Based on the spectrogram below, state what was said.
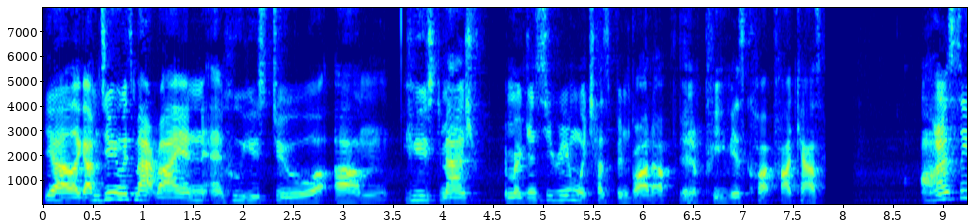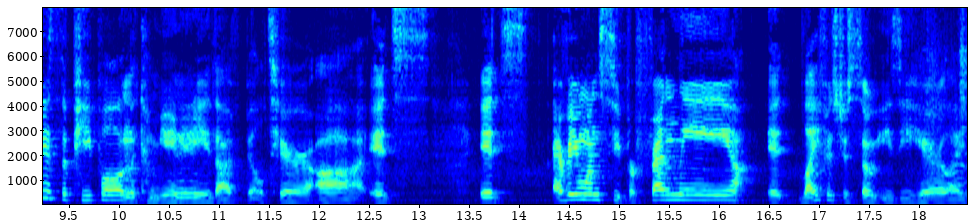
Yeah, like I'm doing with Matt Ryan, uh, who used to um, who used to manage emergency room, which has been brought up in a previous co- podcast. Honestly, it's the people and the community that I've built here. Uh, it's it's everyone's super friendly. It life is just so easy here. Like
